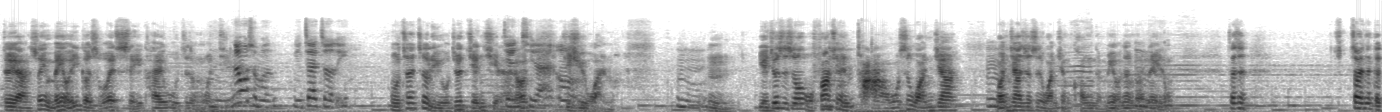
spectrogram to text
对啊，所以没有一个所谓谁开悟这种问题。那为什么你在这里我在这里我就捡起来，然后？继续玩嘛。嗯嗯，也就是说，我发现啊，我是玩家，嗯玩家就是完全空的，没有任何内容。但是在那个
